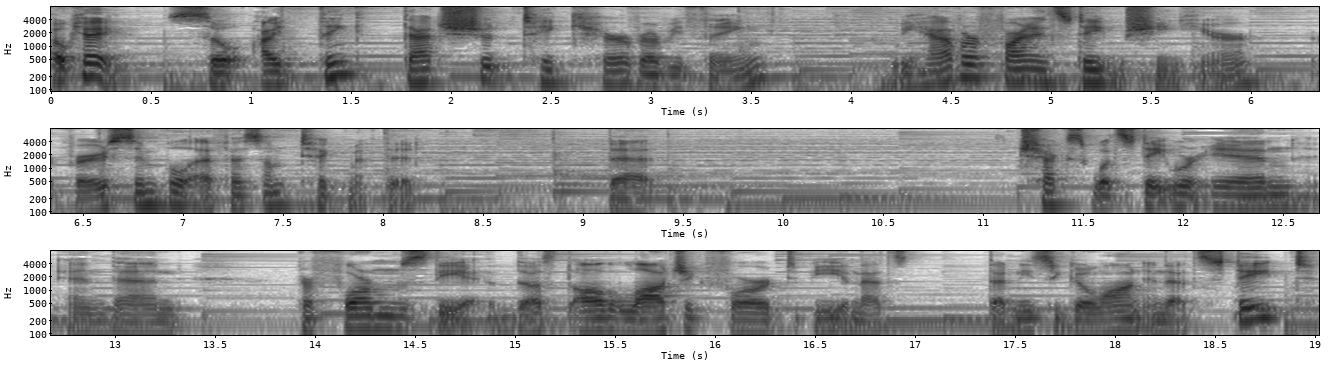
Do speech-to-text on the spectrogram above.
Okay, so I think that should take care of everything. We have our finite state machine here, a very simple FSM tick method that checks what state we're in and then performs the, the all the logic for it to be in that that needs to go on in that state.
